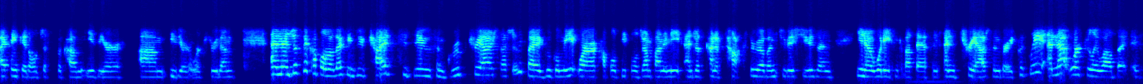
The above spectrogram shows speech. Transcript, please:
I think it'll just become easier, um, easier to work through them. And then just a couple of other things. We've tried to do some group triage sessions by Google Meet where a couple of people jump on a meet and just kind of talk through a bunch of issues and, you know, what do you think about this and, and triage them very quickly. And that worked really well, but it's,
